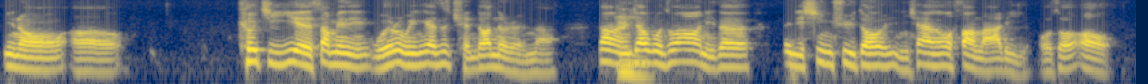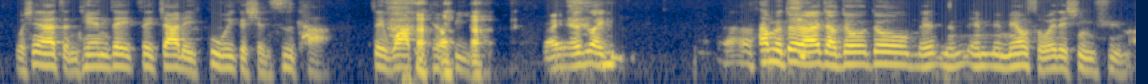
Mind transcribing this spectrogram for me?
you know 呃科技业上面，我认为应该是前端的人呐、那人家问说、啊，你的那你兴趣都你现在都放哪里？我说哦，我现在整天在在家里雇一个显示卡，在挖比特币，right？It's like，呃，他们对我来讲就就没没没没没有所谓的兴趣嘛，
